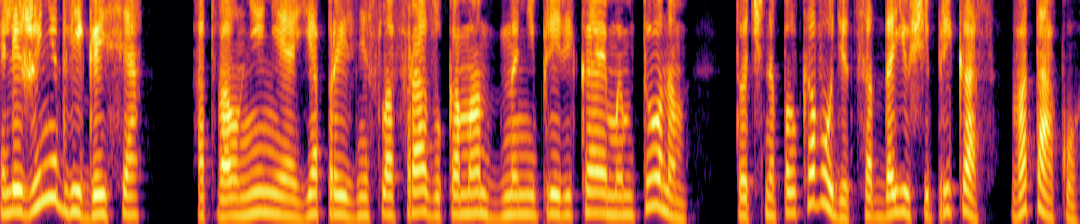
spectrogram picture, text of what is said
«Лежи, не двигайся!» От волнения я произнесла фразу командно непререкаемым тоном, точно полководец, отдающий приказ, в атаку.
